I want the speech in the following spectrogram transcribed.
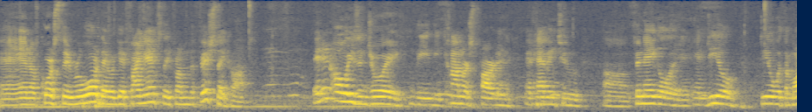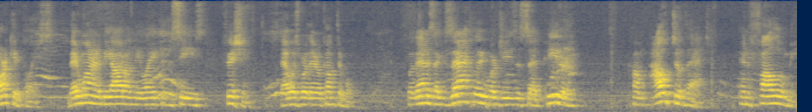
And, and of course, the reward they would get financially from the fish they caught. They didn't always enjoy the, the commerce part and, and having to uh, finagle and, and deal, deal with the marketplace. They wanted to be out on the lake and the seas fishing. That was where they were comfortable. But that is exactly where Jesus said, Peter, come out of that and follow me.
